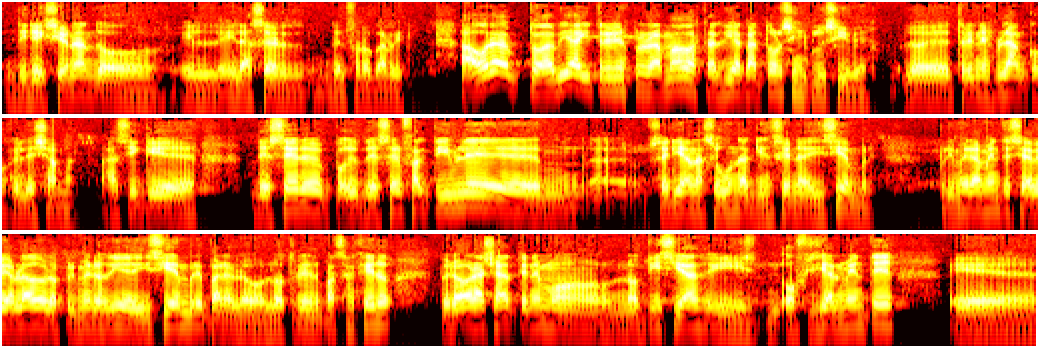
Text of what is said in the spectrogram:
direccionando el, hacer del ferrocarril. Ahora todavía hay trenes programados hasta el día 14 inclusive, trenes blancos que le llaman, así que de ser, de ser factible eh, serían la segunda quincena de diciembre. Primeramente se había hablado de los primeros días de diciembre para los trenes pasajeros, pero ahora ya tenemos noticias y oficialmente eh,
